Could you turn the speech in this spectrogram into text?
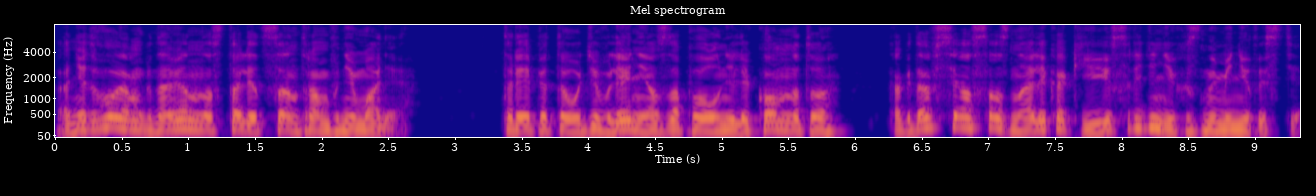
Они двое мгновенно стали центром внимания. Трепет и удивление заполнили комнату, когда все осознали, какие среди них знаменитости.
